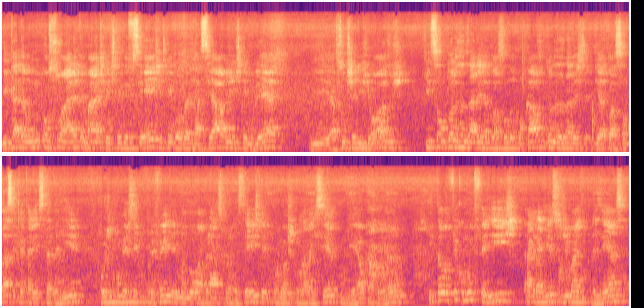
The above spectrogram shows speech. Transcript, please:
e cada um com sua área temática. A gente tem deficiente, a gente tem igualdade racial, a gente tem mulher e assuntos religiosos, que são todas as áreas de atuação da Concausa, todas as áreas de atuação da Secretaria de Cidadania. Hoje eu conversei com o prefeito, ele mandou um abraço para vocês, esteve conosco lá mais cedo, com o Biel, com o Adriano. Então eu fico muito feliz, agradeço demais a presença,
